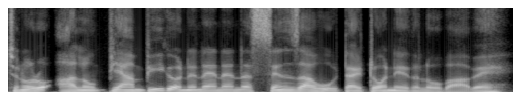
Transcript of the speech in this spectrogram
ကျွန်တော်တို့အားလုံးပြန်ပြီးတော့နည်းနည်းနည်းနည်းစဉ်းစားဖို့တိုက်တွန်းနေသလိုပါပဲ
